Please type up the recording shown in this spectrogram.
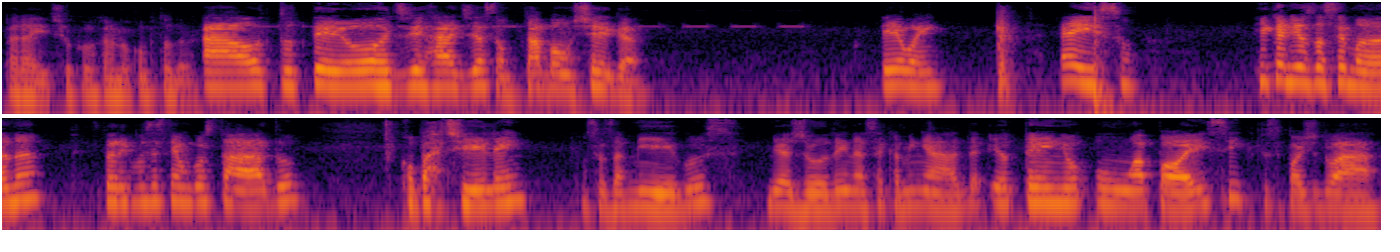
Peraí, deixa eu colocar no meu computador. Alto teor de radiação. Tá bom, chega. Eu, hein? É isso. Rica News da semana. Espero que vocês tenham gostado. Compartilhem com seus amigos. Me ajudem nessa caminhada. Eu tenho um apoia-se que você pode doar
